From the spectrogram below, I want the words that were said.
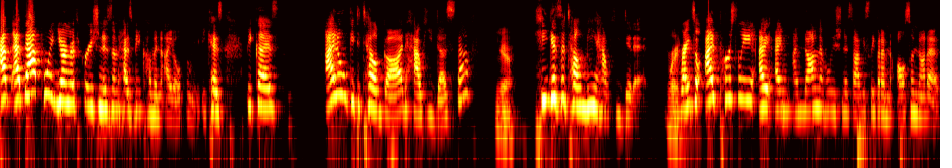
At, at that point, young earth creationism has become an idol for me because because I don't get to tell God how he does stuff. Yeah. He gets to tell me how he did it. Right. Right. So I personally, I, I'm I'm not an evolutionist, obviously, but I'm also not a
